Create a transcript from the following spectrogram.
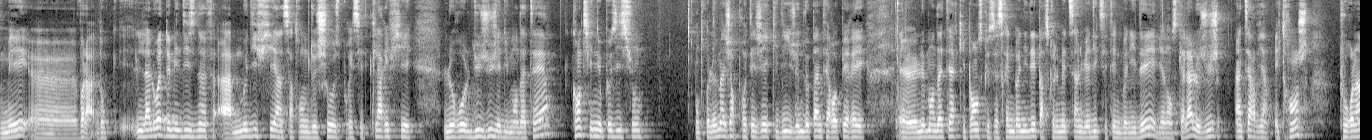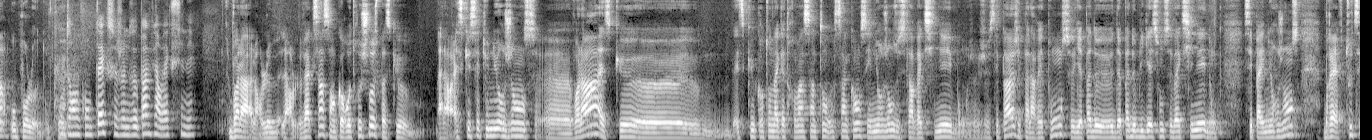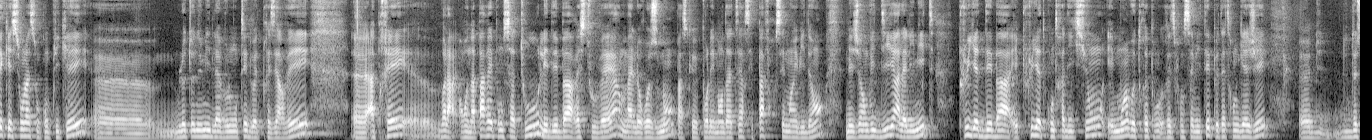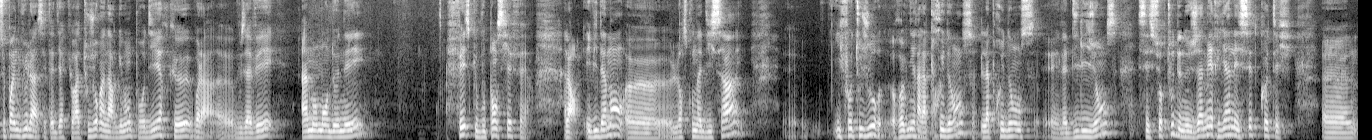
Mais euh, voilà, donc la loi de 2019 a modifié un certain nombre de choses pour essayer de clarifier le rôle du juge et du mandataire. Quand il y a une opposition entre le majeur protégé qui dit je ne veux pas me faire opérer, euh, le mandataire qui pense que ce serait une bonne idée parce que le médecin lui a dit que c'était une bonne idée, et eh bien dans ce cas-là, le juge intervient et tranche pour l'un ou pour l'autre. Dans le contexte, je ne veux pas me faire vacciner. Voilà, alors le, vaccin, c'est encore autre chose parce que, alors, est-ce que c'est une urgence euh, Voilà, est-ce que, euh, est-ce que quand on a 85 ans, c'est une urgence de se faire vacciner? Bon, je ne sais pas, j'ai pas la réponse. Il n'y a pas d'obligation de, se vacciner, donc c'est pas une urgence. Bref, toutes ces questions-là sont compliquées. Euh, l'autonomie de la volonté doit être préservée. Euh, après, euh, voilà, on n'a pas réponse à tout. Les débats restent ouverts, malheureusement, parce que pour les mandataires, c'est pas forcément évident. Mais j'ai envie de dire, à la limite, plus il y a de débats et plus il y a de contradictions, et moins votre responsabilité peut être engagée euh, de ce point de vue-là. C'est-à-dire qu'il y aura toujours un argument pour dire que voilà, vous avez, à un moment donné, fait ce que vous pensiez faire. Alors, évidemment, lorsqu'on a dit ça, il faut toujours revenir à la prudence. La prudence et la diligence, c'est surtout de ne jamais rien laisser de côté. Euh,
